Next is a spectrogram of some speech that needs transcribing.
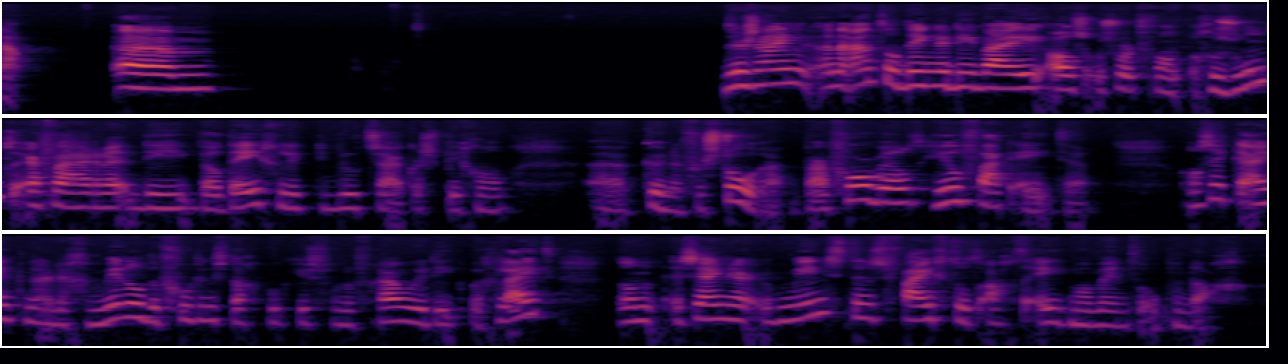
Nou, um, er zijn een aantal dingen die wij als een soort van gezond ervaren, die wel degelijk die bloedsuikerspiegel uh, kunnen verstoren. Bijvoorbeeld heel vaak eten. Als ik kijk naar de gemiddelde voedingsdagboekjes van de vrouwen die ik begeleid, dan zijn er minstens 5 tot 8 eetmomenten op een dag.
